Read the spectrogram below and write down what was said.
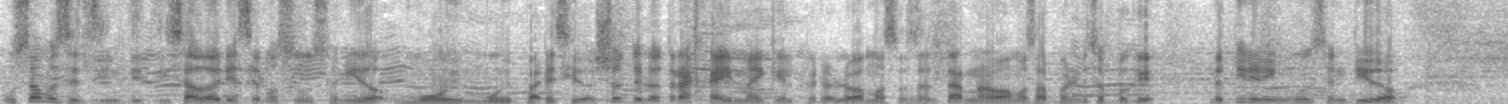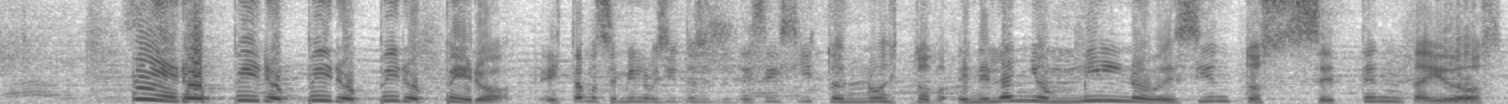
usamos el sintetizador y hacemos un sonido muy, muy parecido. Yo te lo traje ahí, Michael, pero lo vamos a saltar, no lo vamos a poner eso porque no tiene ningún sentido. Pero, pero, pero, pero, pero, estamos en 1976 y esto no es todo. En el año 1972,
